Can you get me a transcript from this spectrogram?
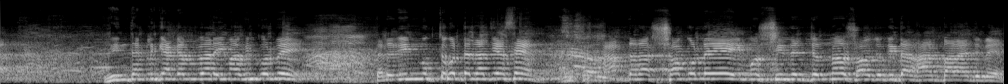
আর? ঋণ থাকলে কি আগামীবার এই মাহফিল করবে? তাহলে ঋণ মুক্ত করতে রাজি আছেন? আপনারা সকলে এই মসজিদের জন্য সহযোগিতার হাত বাড়ায় দেবেন।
